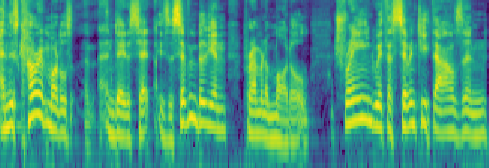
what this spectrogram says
And this current model and data set is a 7 billion parameter model trained with a 70,000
